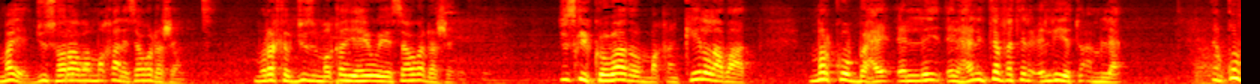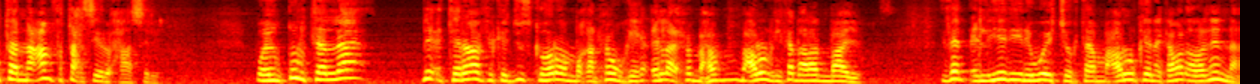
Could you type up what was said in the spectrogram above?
maya juz horaaba maqan saa uga dhashay? Murakab juz maqan yahay wey saa uga dhashay? Juskii koowaad oo maqan kii labaad markuu baxay hal intafat alciliyatu am laa? In qulta nacam fa taxsiilu xaasilin wa in qulta laa biictiraafika juska hore oo maqan xukunkii macluulkii ka dhalan maayo. Idan ciliyadiina way joogtaa macluulkiina kama dhalaninna.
